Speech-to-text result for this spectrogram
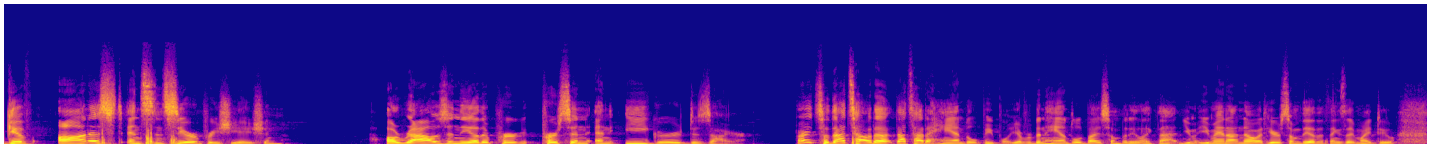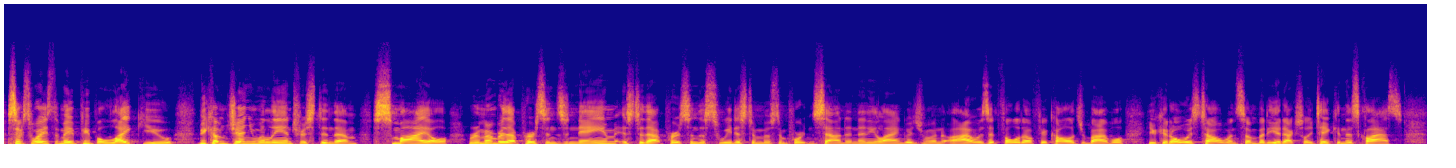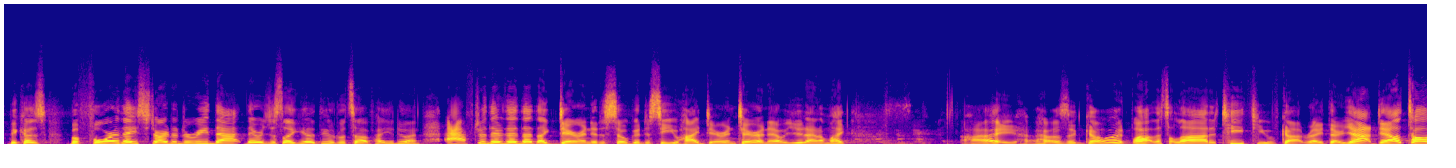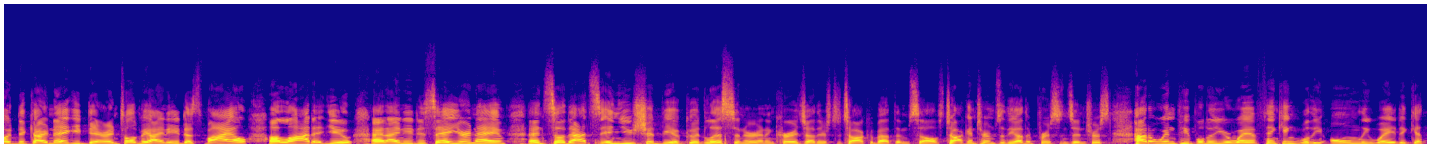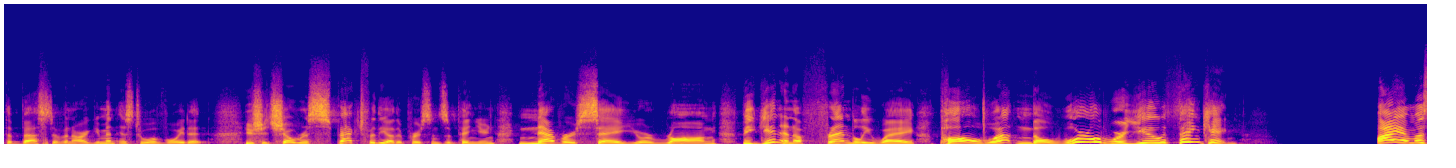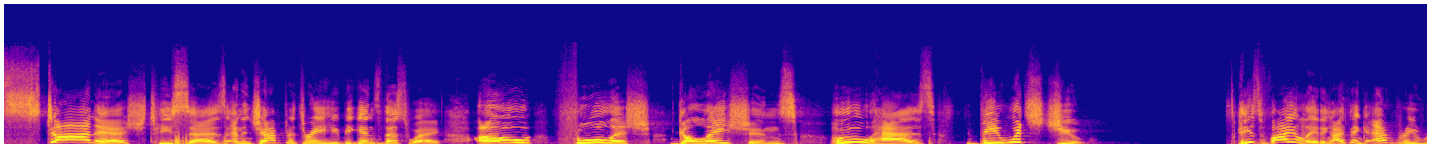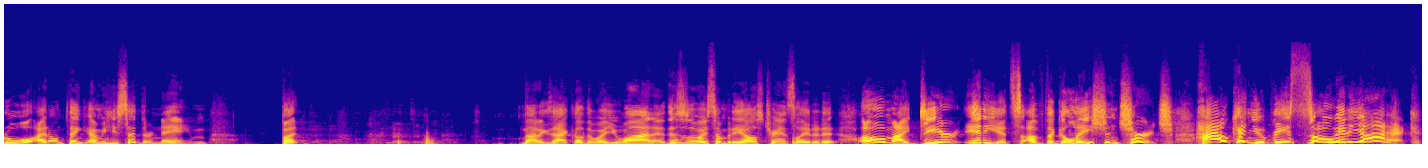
Give honest and sincere appreciation, arouse in the other per- person an eager desire. Right? So that's how to that's how to handle people. You ever been handled by somebody like that? You, you may not know it. Here's some of the other things they might do. Six ways to make people like you. Become genuinely interested in them. Smile. Remember that person's name is to that person the sweetest and most important sound in any language. When I was at Philadelphia College of Bible, you could always tell when somebody had actually taken this class because before they started to read that, they were just like, "Yo, dude, what's up? How you doing?" After they're, that, like, "Darren, it is so good to see you." Hi, Darren. Darren, how you? And I'm like. Hi, how's it going? Wow, that's a lot of teeth you've got right there. Yeah, Dale told Nick Carnegie, Darren told me I need to smile a lot at you and I need to say your name. And so that's, and you should be a good listener and encourage others to talk about themselves. Talk in terms of the other person's interests. How to win people to your way of thinking? Well, the only way to get the best of an argument is to avoid it. You should show respect for the other person's opinion. Never say you're wrong. Begin in a friendly way. Paul, what in the world were you thinking? I am astonished, he says. And in chapter 3, he begins this way Oh, foolish Galatians, who has bewitched you? He's violating, I think, every rule. I don't think, I mean, he said their name, but not exactly the way you want it. This is the way somebody else translated it. Oh, my dear idiots of the Galatian church, how can you be so idiotic?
